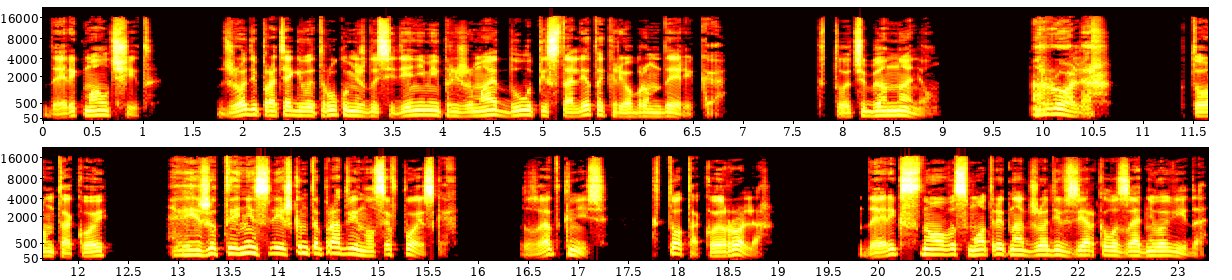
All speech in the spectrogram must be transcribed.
Дерек молчит. Джоди протягивает руку между сиденьями и прижимает дуло пистолета к ребрам Дерека. «Кто тебя нанял?» «Роллер». «Кто он такой?» «Вижу, ты не слишком-то продвинулся в поисках». «Заткнись. Кто такой роллер?» Дерек снова смотрит на Джоди в зеркало заднего вида.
